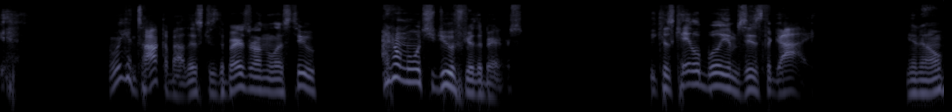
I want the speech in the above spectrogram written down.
I we can talk about this because the Bears are on the list too. I don't know what you do if you're the Bears because Caleb Williams is the guy. You know,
